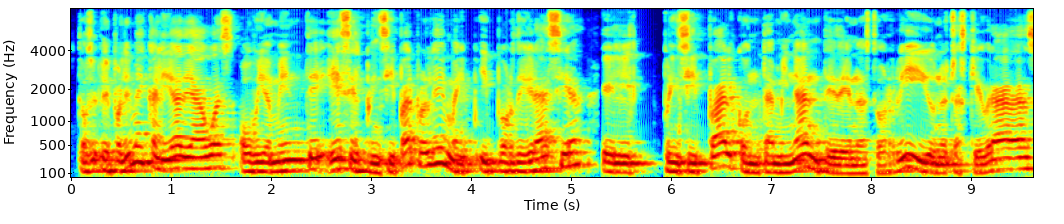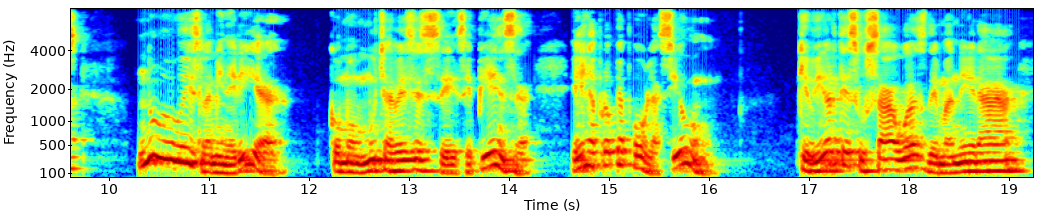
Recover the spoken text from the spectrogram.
Entonces, el problema de calidad de aguas obviamente es el principal problema y, por desgracia el principal contaminante de nuestros ríos, nuestras quebradas, no es la minería, como muchas veces se piensa, es la propia población que vierte sus aguas de manera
